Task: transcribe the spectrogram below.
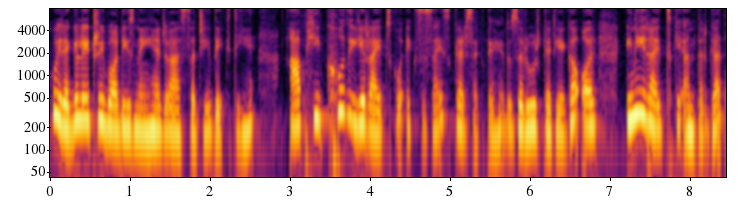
कोई regulatory bodies नहीं है जो आज सच ये देखती हैं आप ही खुद ये राइट्स को एक्सरसाइज कर सकते हैं तो ज़रूर करिएगा और इन्हीं राइट्स के अंतर्गत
